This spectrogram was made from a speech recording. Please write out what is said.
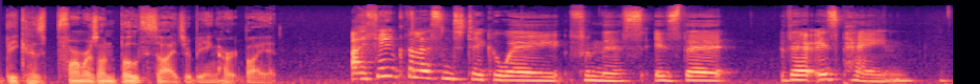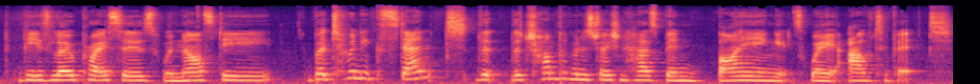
because farmers on both sides are being hurt by it. I think the lesson to take away from this is that there is pain. These low prices were nasty but to an extent, the, the Trump administration has been buying its way out of it.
